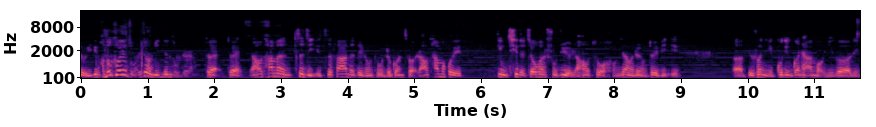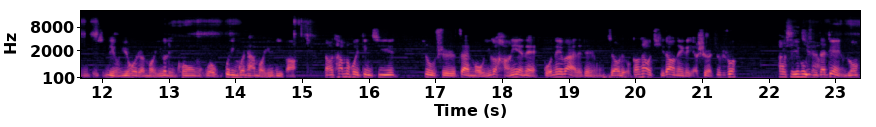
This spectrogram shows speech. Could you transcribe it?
就一定很多科学组织就是民间组织。对对，然后他们自己自发的这种组织观测，然后他们会定期的交换数据，然后做横向的这种对比。呃，比如说你固定观察某一个领领域或者某一个领空，我固定观察某一个地方，然后他们会定期就是在某一个行业内国内外的这种交流。刚才我提到那个也是，就是说，还有信息共享。即使在电影中，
